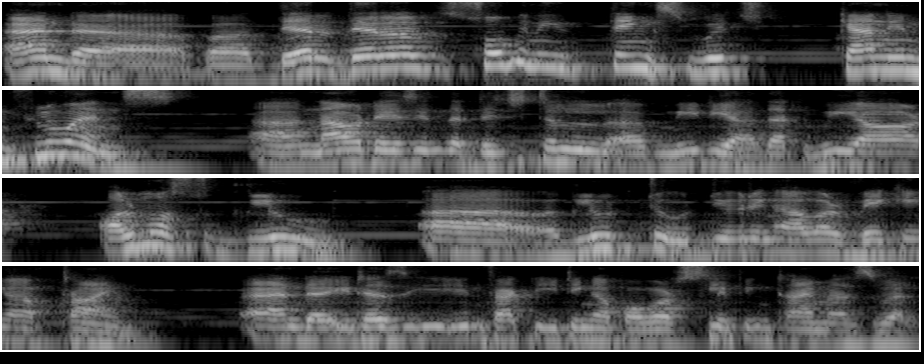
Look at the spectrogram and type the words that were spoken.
and uh, there there are so many things which can influence uh, nowadays in the digital uh, media that we are almost glued uh, glued to during our waking up time. And uh, it has in fact eating up our sleeping time as well.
